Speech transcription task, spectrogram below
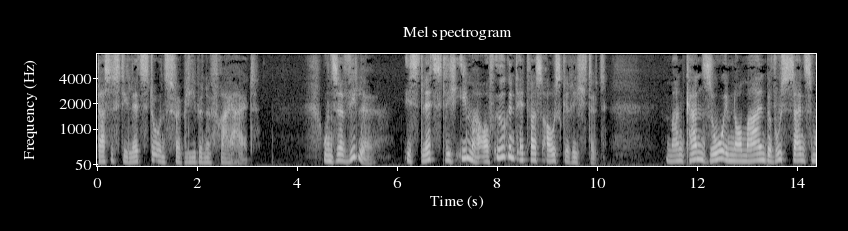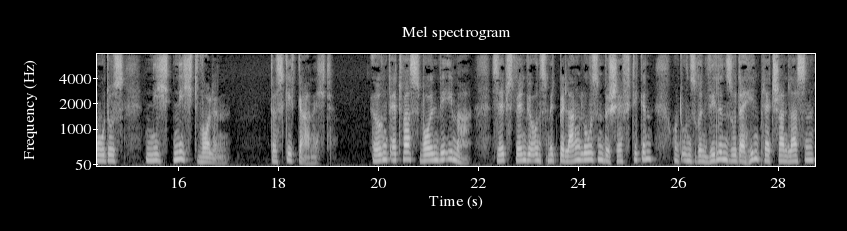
Das ist die letzte uns verbliebene Freiheit. Unser Wille ist letztlich immer auf irgendetwas ausgerichtet. Man kann so im normalen Bewusstseinsmodus nicht nicht wollen. Das geht gar nicht. Irgendetwas wollen wir immer, selbst wenn wir uns mit Belanglosem beschäftigen und unseren Willen so dahinplätschern lassen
